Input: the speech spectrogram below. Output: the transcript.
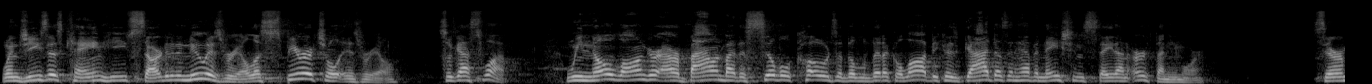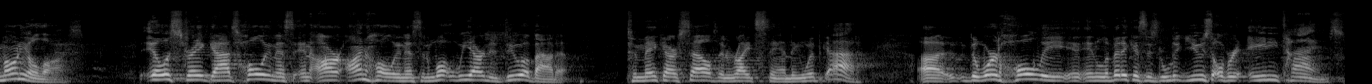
When Jesus came, he started a new Israel, a spiritual Israel. So guess what? We no longer are bound by the civil codes of the Levitical law because God doesn't have a nation state on earth anymore. Ceremonial laws illustrate God's holiness and our unholiness and what we are to do about it to make ourselves in right standing with God. Uh, the word holy in Leviticus is used over 80 times.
